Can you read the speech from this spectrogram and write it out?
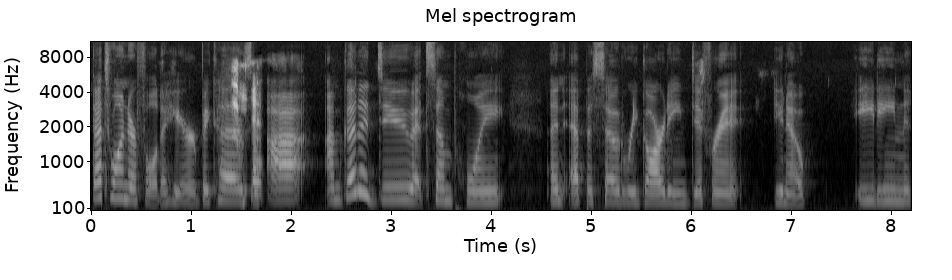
That's wonderful to hear because I I'm gonna do at some point an episode regarding different, you know, eating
